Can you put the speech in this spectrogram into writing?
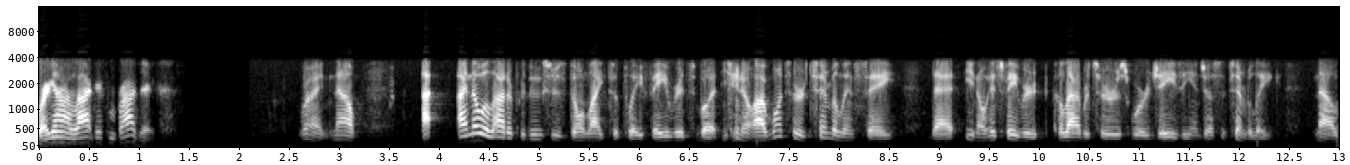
working on a lot of different projects. Right. Now, I I know a lot of producers don't like to play favorites, but you know, I once heard Timbaland say that, you know, his favorite collaborators were Jay-Z and Justin Timberlake. Now,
